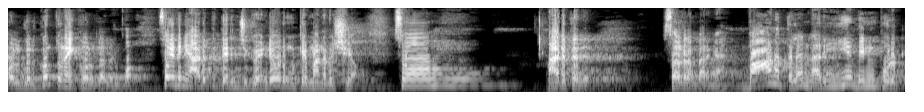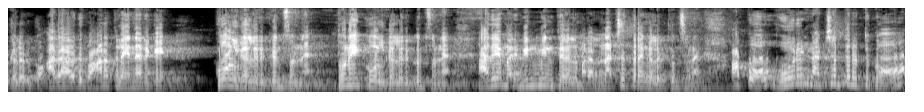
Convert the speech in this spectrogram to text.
கோள்களுக்கும் துணைக்கோள்கள் இருக்கும். சோ இது நீ அடுத்து தெரிஞ்சுக்க வேண்டிய ஒரு முக்கியமான விஷயம். சோ அடுத்தது. சொல்றேன் பாருங்க. வானத்துல நிறைய விண்பொருட்கள் இருக்கும். அதாவது வானத்துல என்ன இருக்கு? கோள்கள் இருக்குன்னு சொன்னேன். துணை கோள்கள் இருக்குன்னு சொன்னேன். அதே மாதிரி விண்மீன் திரள் மடல் நட்சத்திரங்கள் இருக்குன்னு சொன்னேன். அப்போ ஒரு நட்சத்திரத்துக்கும்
